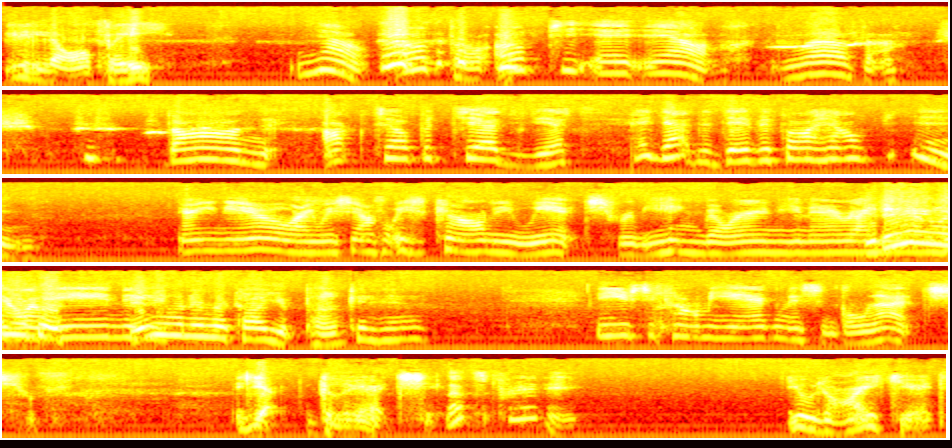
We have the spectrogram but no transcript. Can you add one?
Lobby. No, Opal, O-P-A-L, Glover. Born October 30th. Hey, that the day before Halloween. I know, I was always called a witch for being born, you know, right Did anyone, ever, Halloween. did anyone ever call you Pumpkinhead? They used to call me Agnes Glutch. Yeah, glitch. That's pretty. You like it.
